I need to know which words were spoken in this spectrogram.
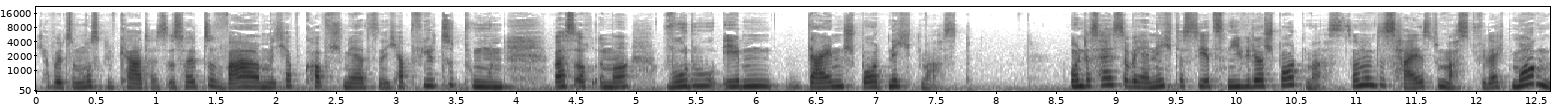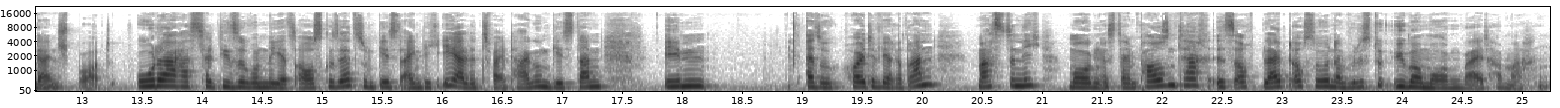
ich habe jetzt so Muskelkater, es ist heute so warm, ich habe Kopfschmerzen, ich habe viel zu tun, was auch immer, wo du eben deinen Sport nicht machst. Und das heißt aber ja nicht, dass du jetzt nie wieder Sport machst, sondern das heißt, du machst vielleicht morgen deinen Sport. Oder hast halt diese Runde jetzt ausgesetzt und gehst eigentlich eh alle zwei Tage und gehst dann eben, also heute wäre dran, machst du nicht, morgen ist dein Pausentag, ist auch, bleibt auch so und dann würdest du übermorgen weitermachen.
